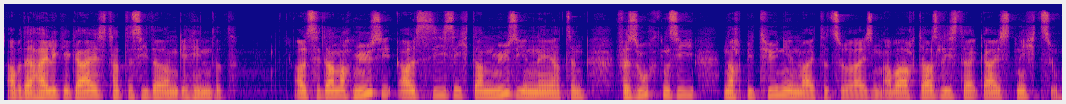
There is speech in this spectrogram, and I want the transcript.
aber der Heilige Geist hatte sie daran gehindert. Als sie, dann nach Mysi, als sie sich dann Mysien näherten, versuchten sie, nach Bithynien weiterzureisen, aber auch das ließ der Geist nicht zu.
